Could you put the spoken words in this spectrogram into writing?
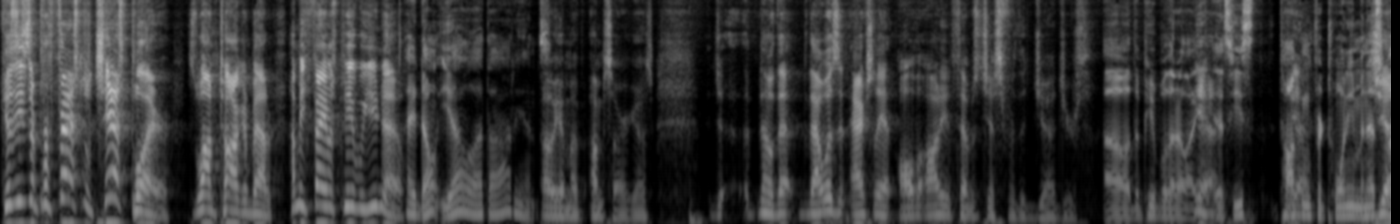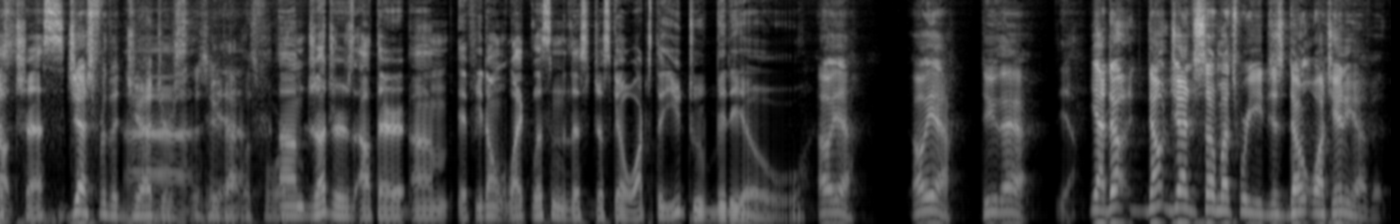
because he's a professional chess player That's why i'm talking about him. how many famous people you know Hey, don't yell at the audience. oh yeah my, i'm sorry guys J- no that that wasn't actually at all the audience that was just for the judges. Oh, the people that are like, Yeah. is he talking Yeah. for twenty minutes Just- about chess? just for the judges Ah, is who yeah. that was for Um, judgers out there, um, if you don't like listening to this, just go watch the YouTube video. oh yeah oh yeah do that Yeah, yeah don't don't judge so much where you just don't watch any of it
